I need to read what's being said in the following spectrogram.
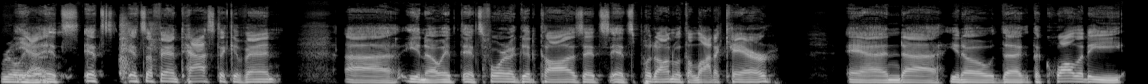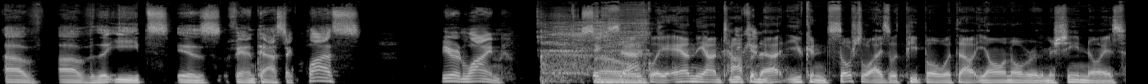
Really yeah, is. it's it's it's a fantastic event. Uh, you know, it, it's for a good cause. It's it's put on with a lot of care, and uh, you know the the quality of of the eats is fantastic. Plus, beer and wine. So, exactly. And the on top can- of that, you can socialize with people without yelling over the machine noise,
